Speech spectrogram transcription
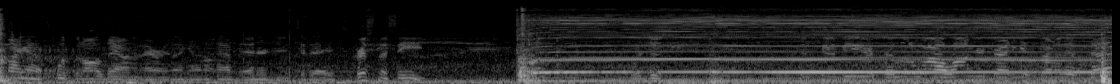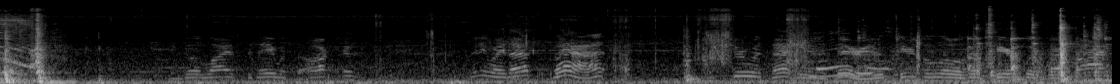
I'm not gonna flip it all down and everything. I don't have the energy today. It's Christmas Eve. So we're just today with the auction. Anyway, that's that. I'm not sure what that unit there is. Here's a little hook here, it back on.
